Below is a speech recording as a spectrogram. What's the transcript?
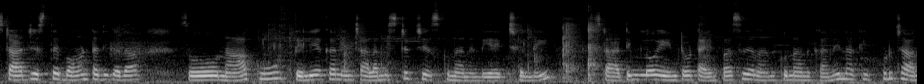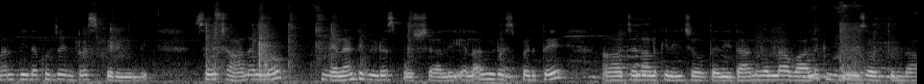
స్టార్ట్ చేస్తే బాగుంటుంది కదా. సో నాకు తెలియక నేను చాలా మిస్టేక్ చేసుకున్నానండి యాక్చువల్లీ స్టార్టింగ్లో ఏంటో టైంపాస్ అని అనుకున్నాను కానీ నాకు ఇప్పుడు ఛానల్ మీద కొంచెం ఇంట్రెస్ట్ పెరిగింది. సో ఛానల్లో ఎలాంటి వీడియోస్ పోస్ట్ చేయాలి ఎలా వీడియోస్ పెడితే జనాలకి రీచ్ అవుతుంది దానివల్ల వాళ్ళకి యూజ్ అవుతుందా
